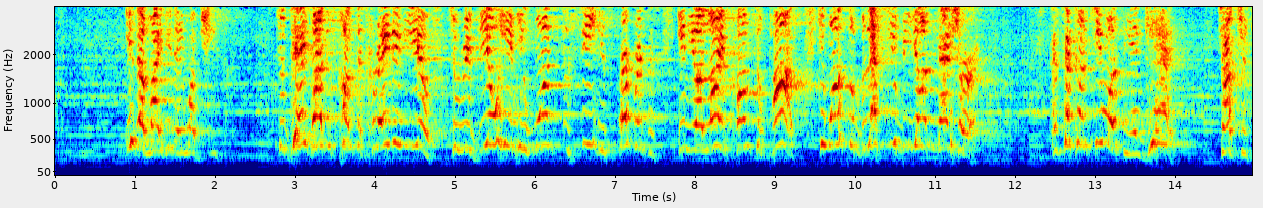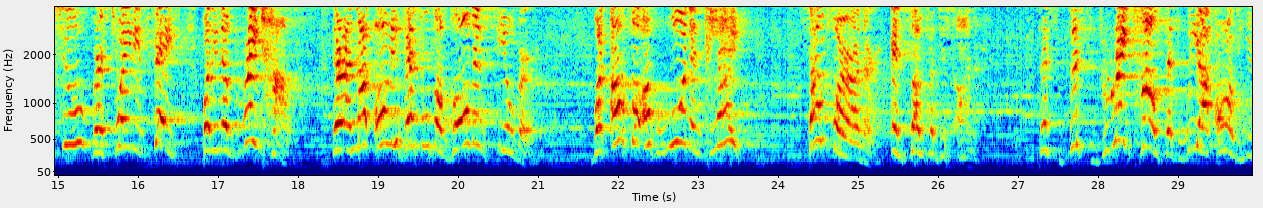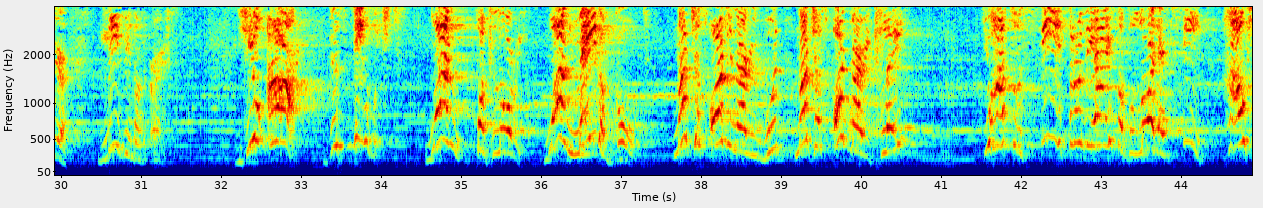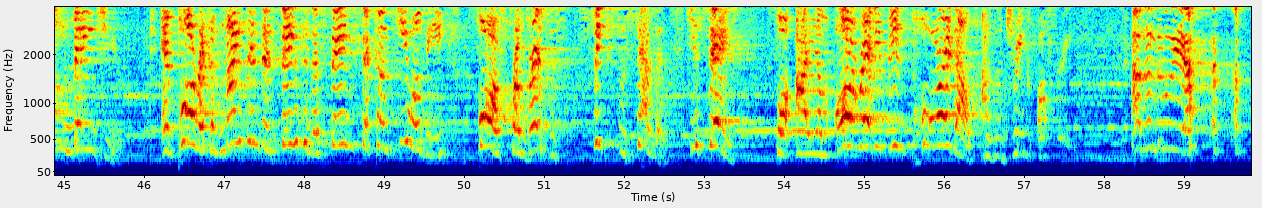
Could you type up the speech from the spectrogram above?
In the mighty name of Jesus. Today, God is consecrating you to reveal Him. He wants to see His purposes in your life come to pass. He wants to bless you beyond measure. And Second Timothy again, chapter 2, verse 20, it says, But in a great house there are not only vessels of gold and silver, but also of wood and clay, some for honor and some for dishonor. This, this great house that we are all here living on earth you are distinguished, one for glory, one made of gold, not just ordinary wood, not just ordinary clay. You have to see through the eyes of the Lord and see how He made you. And Paul, recognizing this, says in the same Second Timothy 4 from verses 6 to 7, he says, For I am already being poured out as a drink offering. Hallelujah.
